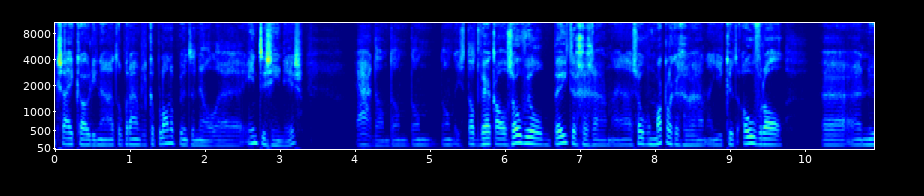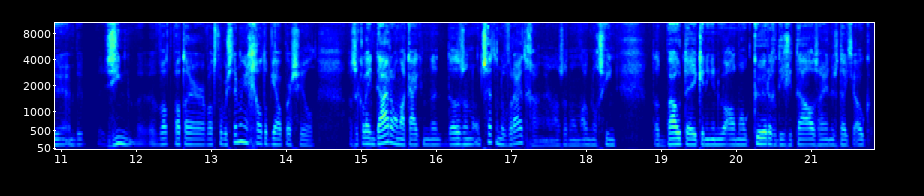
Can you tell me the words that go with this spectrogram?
XI-coördinaat op ruimtelijkeplannen.nl eh in te zien is. Ja, dan, dan, dan, dan is dat werk al zoveel beter gegaan en eh, zoveel makkelijker gegaan. En je kunt overal eh, nu eh, zien eh, wat, wat, er, wat voor bestemmingen geldt op jouw perceel. Als ik alleen daar al naar kijk, dan, dat is een ontzettende vooruitgang. En als we dan ook nog zien dat bouwtekeningen nu allemaal keurig digitaal zijn, dus dat je ook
